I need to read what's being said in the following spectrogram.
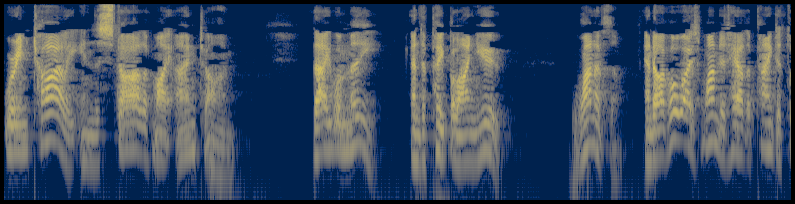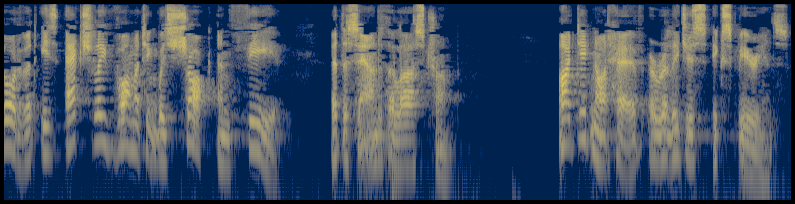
were entirely in the style of my own time. They were me and the people I knew. One of them and I've always wondered how the painter thought of it, is actually vomiting with shock and fear at the sound of the last trump. I did not have a religious experience.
